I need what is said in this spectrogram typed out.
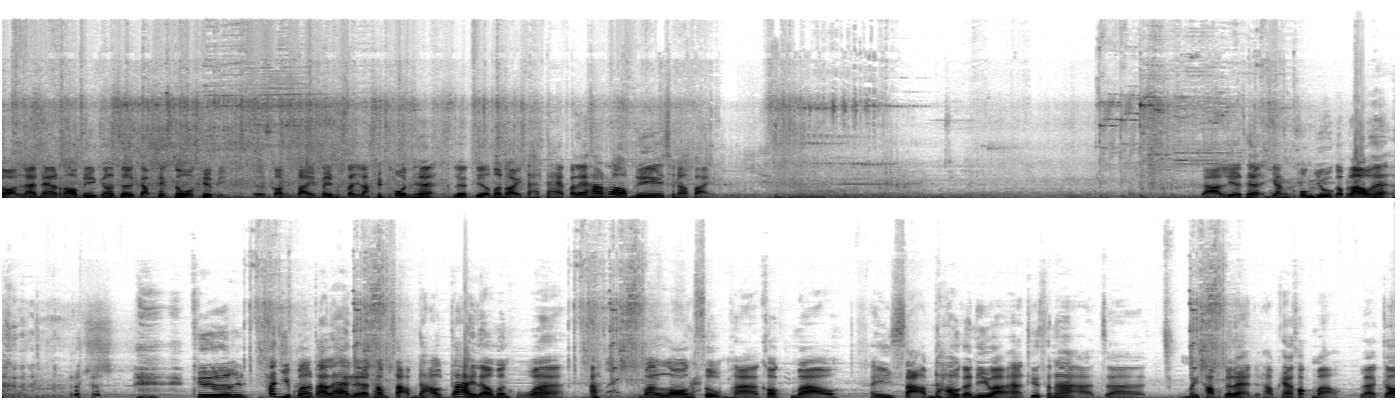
ก่อนและในรอบนี้ก็เจอกับเทคโนเคมิเออก่อนใส่เป็นสัญลักษณ์ทุกคนฮะ เลือดเยอะมาหน่อยแต่แตกไปแล้วฮะรอบนี้ชนะไปดาเลียสฮะยังคงอยู่กับเราฮะ คือถ้าหยิบมาตั้งแต่แรกเนี่ยทำสามดาวได้แล้วมั้งผมว่าอะมาลองสุ่มหาคอกเมาให้สามดาวกันดีกว่าฮะทิสนาอาจจะไม่ทำก็ได้ เดี๋ยวทำแค่คอกเมาแล้วก็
